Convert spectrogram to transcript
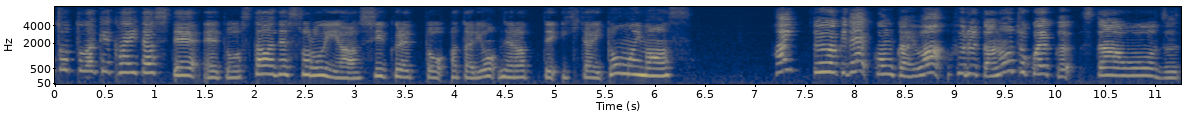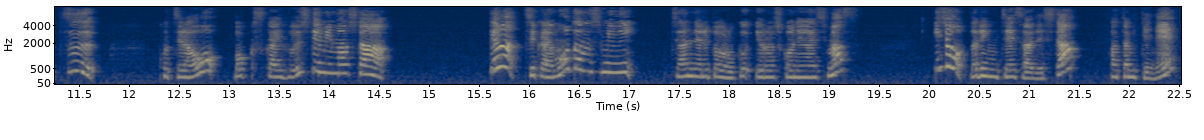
ちょっとだけ買い足して、えっ、ー、と、スターデストロイヤー、シークレットあたりを狙っていきたいと思います。はい。というわけで、今回は古田のチョコエッグ、スターウォーズ2、こちらをボックス開封してみました。では、次回もお楽しみに。チャンネル登録よろしくお願いします。以上、ドリームチェイサーでした。また見てね。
